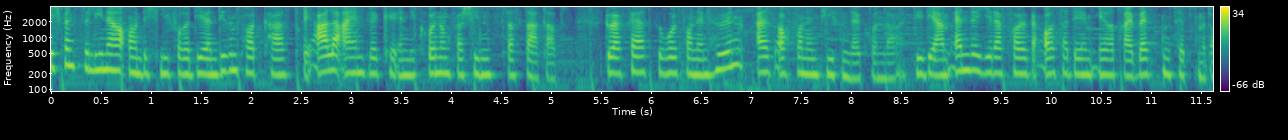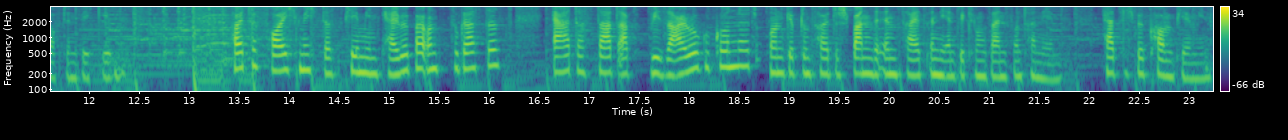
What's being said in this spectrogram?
Ich bin Selina und ich liefere dir in diesem Podcast reale Einblicke in die Gründung verschiedenster Startups. Du erfährst sowohl von den Höhen als auch von den Tiefen der Gründer, die dir am Ende jeder Folge außerdem ihre drei besten Tipps mit auf den Weg geben. Heute freue ich mich, dass Pirmin Kelbel bei uns zu Gast ist. Er hat das Startup Visiro gegründet und gibt uns heute spannende Insights in die Entwicklung seines Unternehmens. Herzlich willkommen, Pirmin.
